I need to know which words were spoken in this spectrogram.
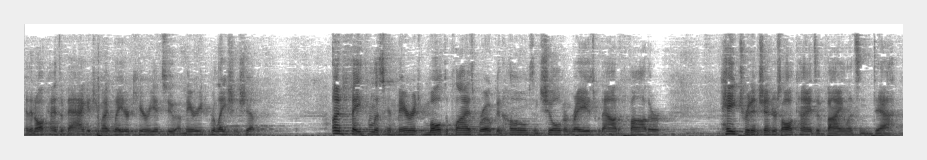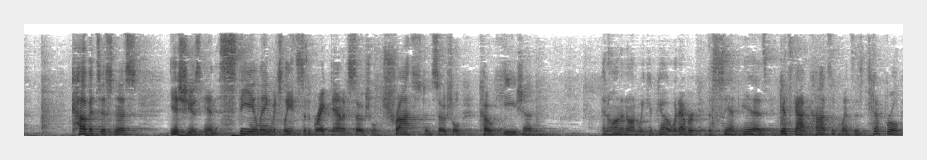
and then all kinds of baggage you might later carry into a married relationship. Unfaithfulness in marriage multiplies broken homes and children raised without a father. Hatred engenders all kinds of violence and death. Covetousness issues in stealing, which leads to the breakdown of social trust and social cohesion. And on and on we could go. Whatever the sin is, it's got consequences, temporal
